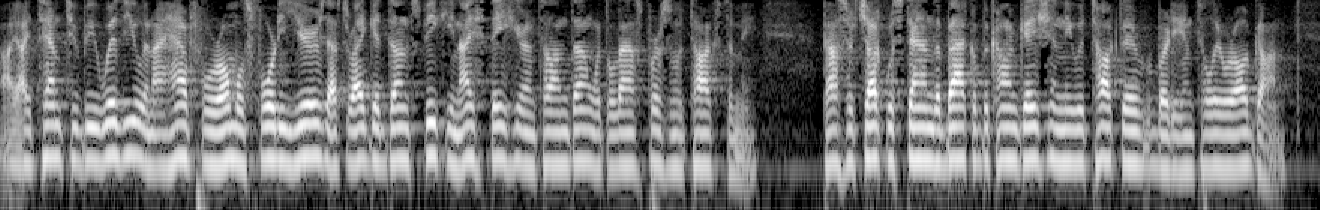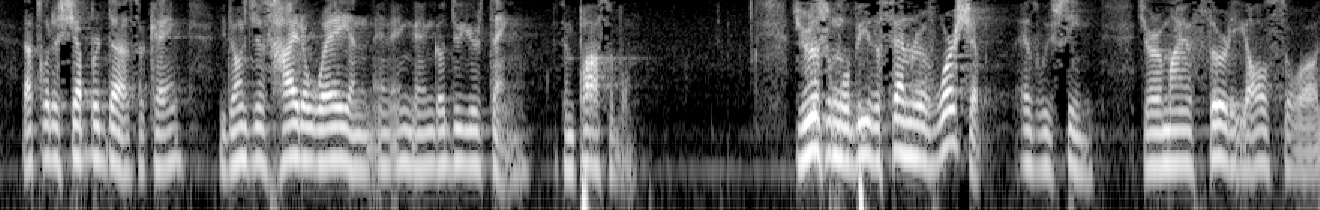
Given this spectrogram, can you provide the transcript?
I, attempt to be with you, and I have for almost 40 years. After I get done speaking, I stay here until I'm done with the last person who talks to me. Pastor Chuck would stand in the back of the congregation and he would talk to everybody until they were all gone. That's what a shepherd does, okay? You don't just hide away and, and, and go do your thing. It's impossible. Jerusalem will be the center of worship, as we've seen. Jeremiah 30, also uh,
